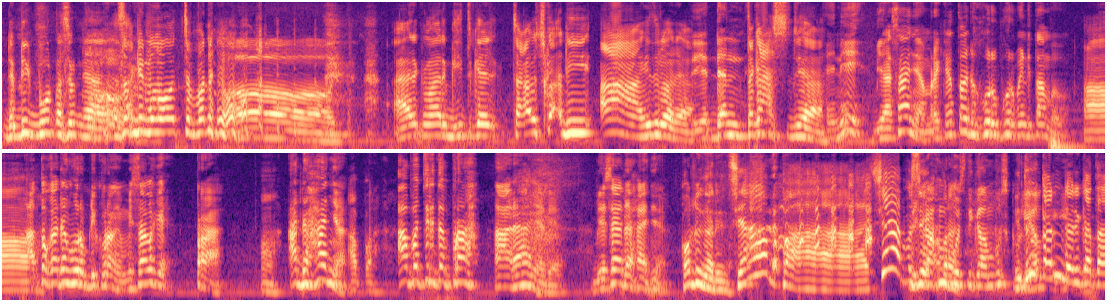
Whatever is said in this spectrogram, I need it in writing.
debdikbud maksudnya Oh. saking mau cepat Oh. ada kemarin gitu kayak cakap suka di ah gitu loh dia Iya dan tegas dia Ini biasanya mereka tuh ada huruf-huruf yang ditambah. Ah Atau kadang huruf dikurangi. Misalnya kayak pra. Ah. Ada hanya. Apa? Apa cerita pra? Ah, ada hanya dia. Biasanya ada hanya. Kau dengerin siapa? Siapa Di sih? kampus, Apara? di kampus Itu kuliah. kan dari kata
